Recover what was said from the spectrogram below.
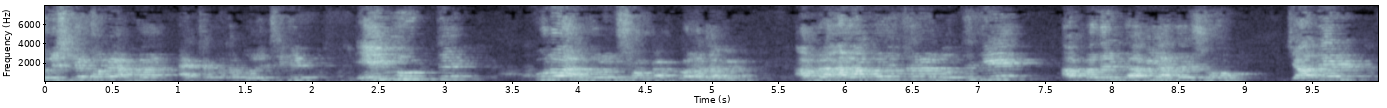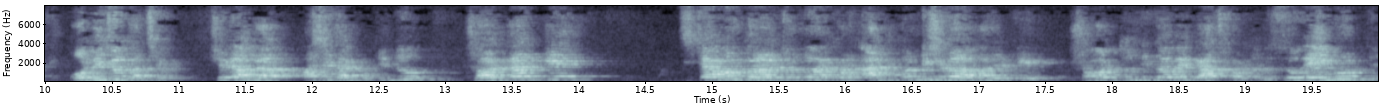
পরিষ্কারভাবে আমরা একটা কথা বলেছি যে এই মুহূর্তে কোনো আন্দোলন সংগ্রাম করা যাবে না। আমরা আলাপ আলোচনার মধ্যে দিয়ে আপনাদের দাবি, আদায় সহ যাদের অভিযোগ আছে, সেটা আমরা পাশে থাকব। কিন্তু সরকারকে স্টেবল করার জন্য এখন আনকন্ডিশনাল আমাদেরকে সমর্থন দিতে হবে, কাজ করতে হবে। সো এই মুহূর্তে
